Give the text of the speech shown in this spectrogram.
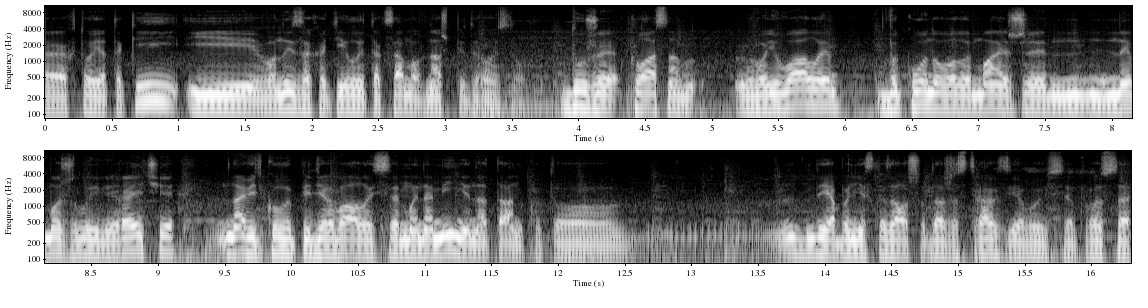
е, хто я такий, і вони захотіли так само в наш підрозділ. Дуже класно воювали. Виконували майже неможливі речі. Навіть коли підірвалися ми на міні на танку, то я би не сказав, що навіть страх з'явився. Просто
